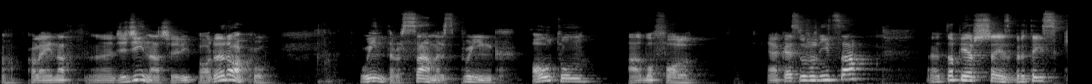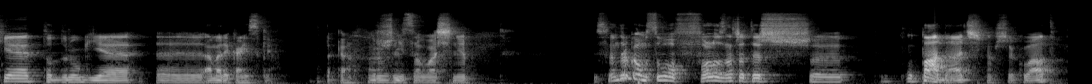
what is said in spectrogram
O, kolejna e, dziedzina, czyli pory roku. Winter, summer, spring, autumn albo fall. Jaka jest różnica? E, To pierwsze jest brytyjskie, to drugie yy, amerykańskie. Taka różnica właśnie. Swoją drogą słowo fall oznacza też yy, upadać na przykład.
